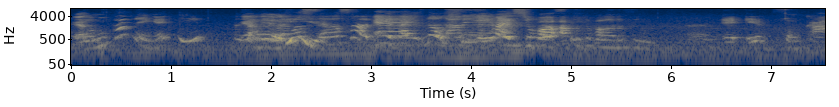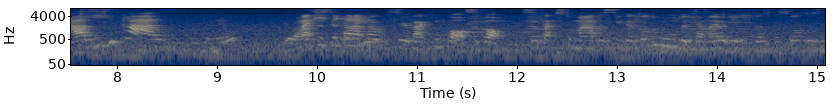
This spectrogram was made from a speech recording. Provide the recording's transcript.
Ela não tá nem aí. Mas É a ela, ela, maioria. ela sabe que É, vai não, sim, mas tipo, a, a tá falando assim, é, é- são casos e casos, entendeu? Eu Mas acho se você que- parar pra observar aqui em posse, igual, você tá acostumado assim, ver todo mundo, que a maioria das pessoas usa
